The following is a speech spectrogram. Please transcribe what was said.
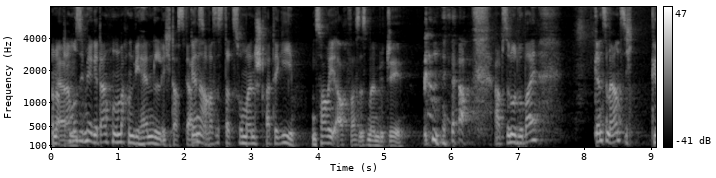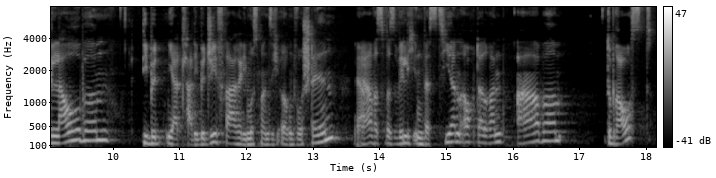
Und auch da Ähm, muss ich mir Gedanken machen, wie handle ich das Ganze? Genau. Was ist dazu meine Strategie? Und sorry auch, was ist mein Budget? ja, absolut. Wobei, ganz im Ernst, ich glaube, die, ja klar, die Budgetfrage, die muss man sich irgendwo stellen. Ja. Ja, was, was will ich investieren auch daran? Aber du brauchst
